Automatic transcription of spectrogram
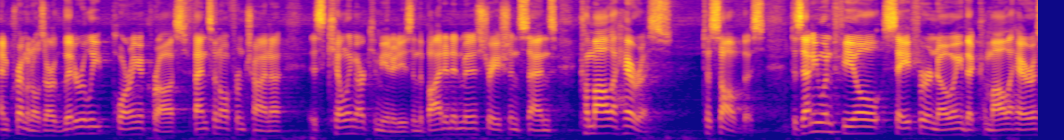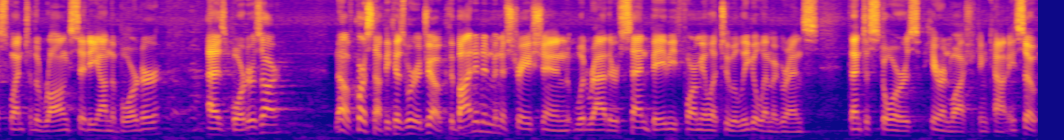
and criminals are literally pouring across. Fentanyl from China is killing our communities, and the Biden administration sends Kamala Harris to solve this. Does anyone feel safer knowing that Kamala Harris went to the wrong city on the border as borders are? No, of course not, because we're a joke. The Biden administration would rather send baby formula to illegal immigrants than to stores here in Washington County. So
